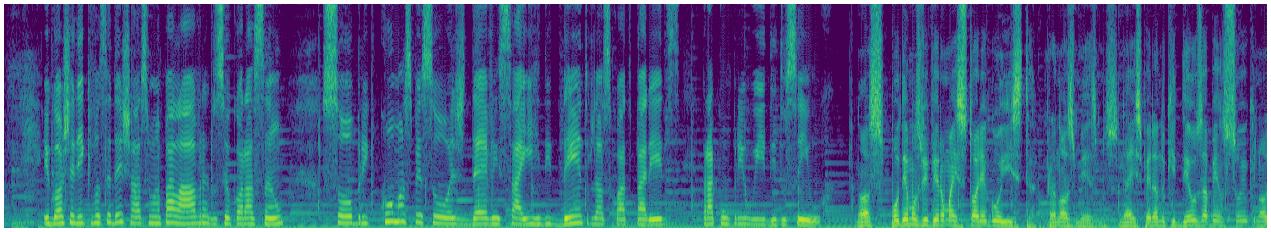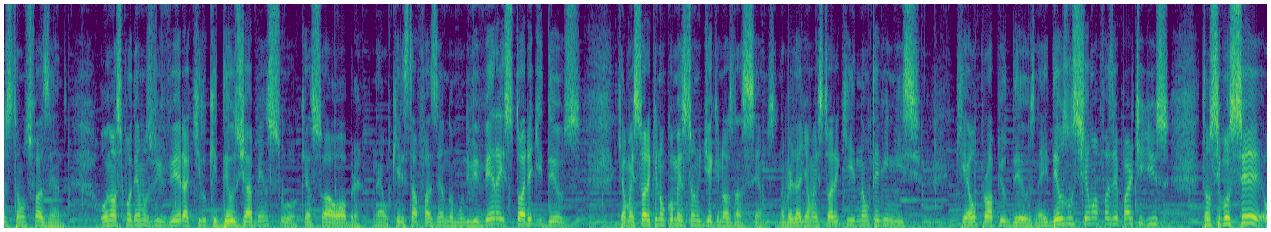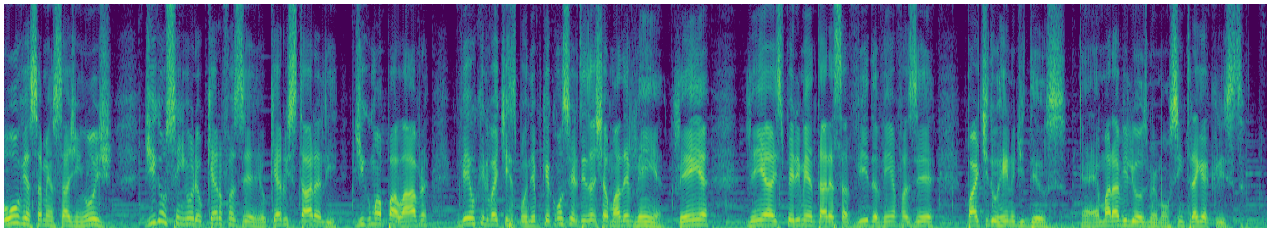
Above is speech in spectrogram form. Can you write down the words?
eu gostaria que você deixasse uma palavra do seu coração sobre como as pessoas devem sair de dentro das quatro paredes para cumprir o ID do Senhor. Nós podemos viver uma história egoísta para nós mesmos, né? esperando que Deus abençoe o que nós estamos fazendo. Ou nós podemos viver aquilo que Deus já abençoou, que é a sua obra, né? o que Ele está fazendo no mundo. E viver a história de Deus, que é uma história que não começou no dia que nós nascemos. Na verdade, é uma história que não teve início que é o próprio Deus, né? E Deus nos chama a fazer parte disso. Então, se você ouve essa mensagem hoje, diga ao Senhor: Eu quero fazer, eu quero estar ali. Diga uma palavra, vê o que Ele vai te responder, porque com certeza a chamada é: venha, venha, venha experimentar essa vida, venha fazer parte do reino de Deus. É, é maravilhoso, meu irmão. Se entregue a Cristo.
